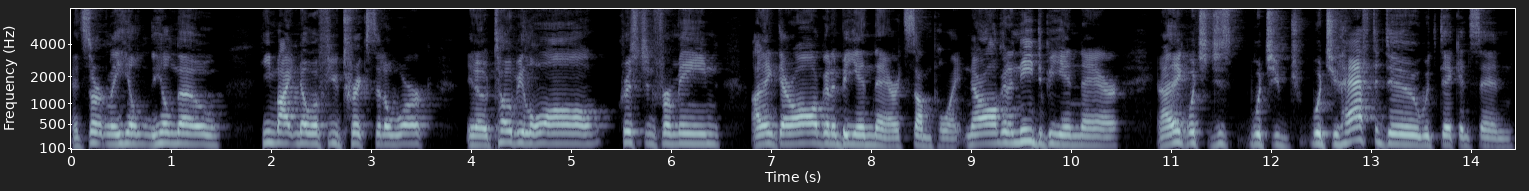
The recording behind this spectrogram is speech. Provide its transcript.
and certainly he'll he'll know he might know a few tricks that'll work. You know, Toby Lawal, Christian Fermin, I think they're all going to be in there at some point, and they're all going to need to be in there. And I think what you just what you what you have to do with Dickinson,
